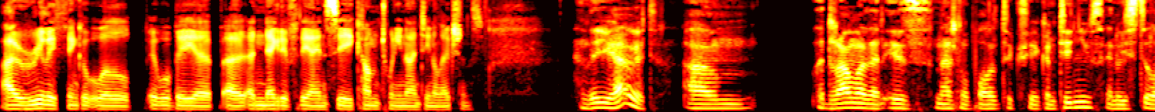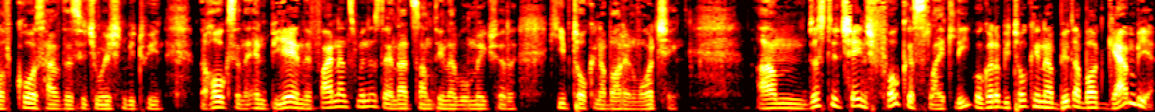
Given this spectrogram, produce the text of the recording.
I really think it will it will be a, a, a negative for the ANC come 2019 elections. There you have it. Um, the drama that is national politics here continues, and we still, of course, have the situation between the Hawks and the NPA and the finance minister, and that's something that we'll make sure to keep talking about and watching. Um, just to change focus slightly, we're going to be talking a bit about Gambia.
